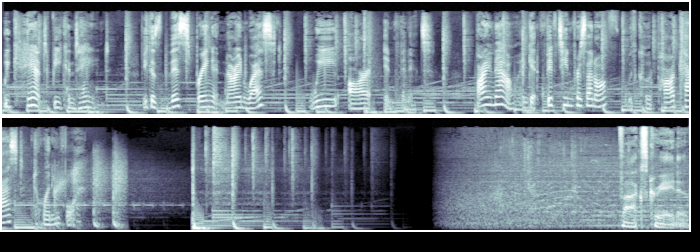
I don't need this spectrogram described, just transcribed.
We can't be contained because this spring at Nine West, we are infinite. Buy now and get 15% off with code PODCAST24. Vox Creative.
